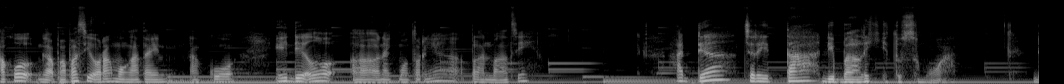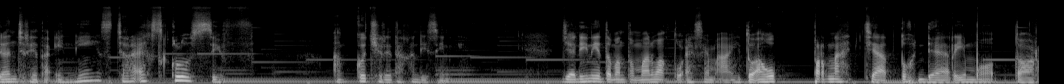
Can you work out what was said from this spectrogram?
aku nggak apa-apa sih orang mau ngatain aku eh dek lo uh, naik motornya pelan banget sih. Ada cerita di balik itu semua dan cerita ini secara eksklusif aku ceritakan di sini jadi nih teman-teman waktu SMA itu aku pernah jatuh dari motor.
